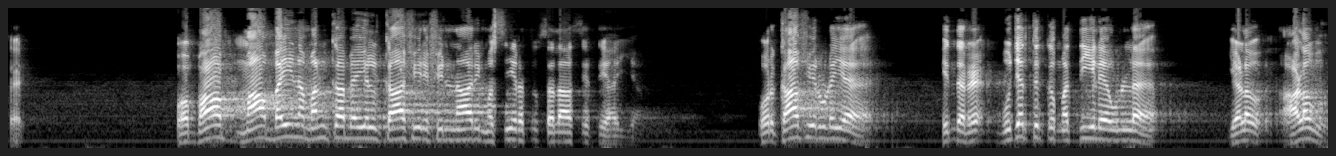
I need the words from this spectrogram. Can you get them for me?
சரி மா பைன மன்கபையில் காஃபிர் ஃபின்னாரி மசீரத்து சலாசித்தி ஐயா. ஒரு காஃபிருடைய இந்த புஜத்துக்கு மத்தியிலே உள்ள இளவு அளவு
